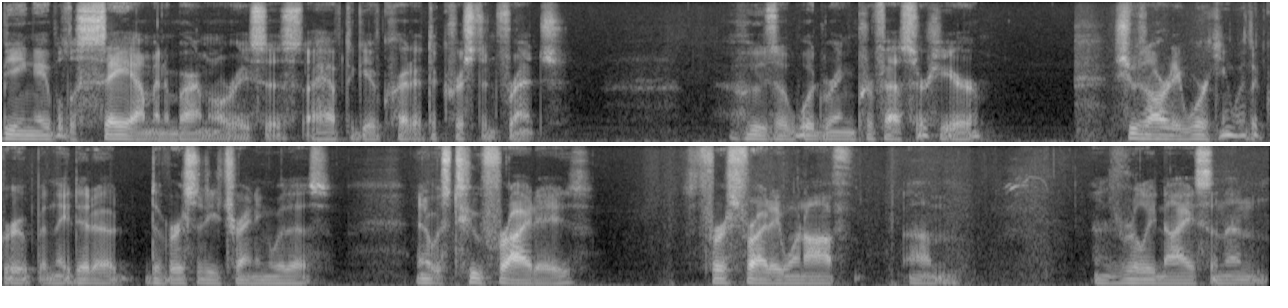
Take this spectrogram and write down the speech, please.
being able to say I'm an environmental racist, I have to give credit to Kristen French, who's a Woodring professor here. She was already working with a group and they did a diversity training with us. And it was two Fridays. First Friday went off um, it was really nice. And then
